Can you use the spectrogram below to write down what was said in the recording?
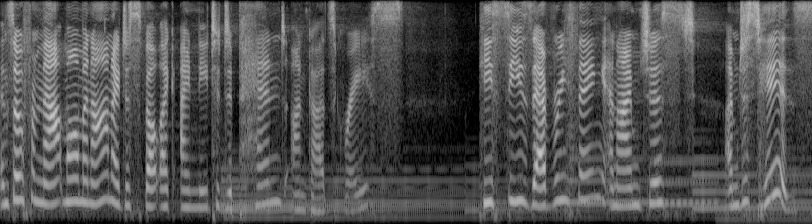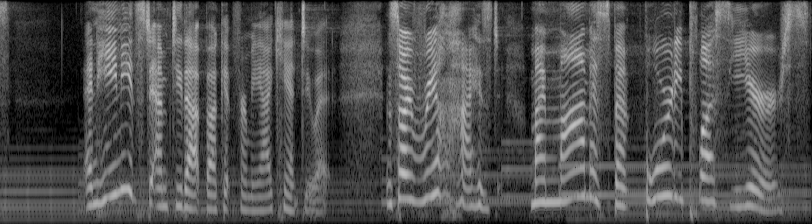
And so from that moment on, I just felt like I need to depend on God's grace. He sees everything and I'm just I'm just his. And he needs to empty that bucket for me. I can't do it. And so I realized my mom has spent 40 plus years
